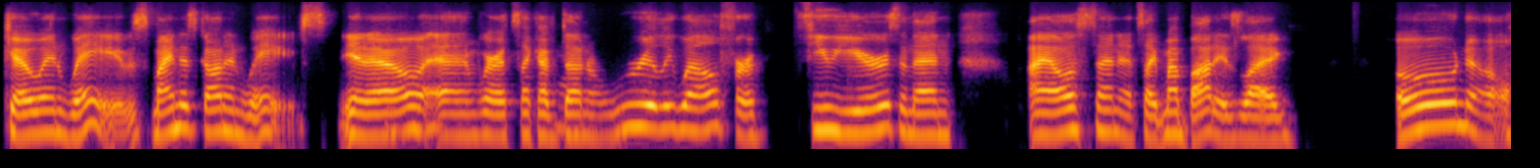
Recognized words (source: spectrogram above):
go in waves. Mine has gone in waves, you know, mm-hmm. and where it's like I've done really well for a few years. And then I all of a sudden it's like my body's like, oh no,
